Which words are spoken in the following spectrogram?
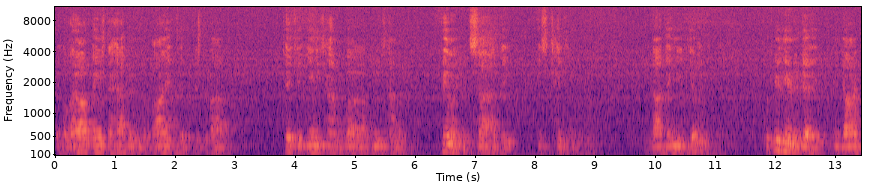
They've allowed things to happen in their life that are just about taking any kind of love, any kind of feeling inside, they, it's taken away. God, they need healing today. So if you're here today, and God,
